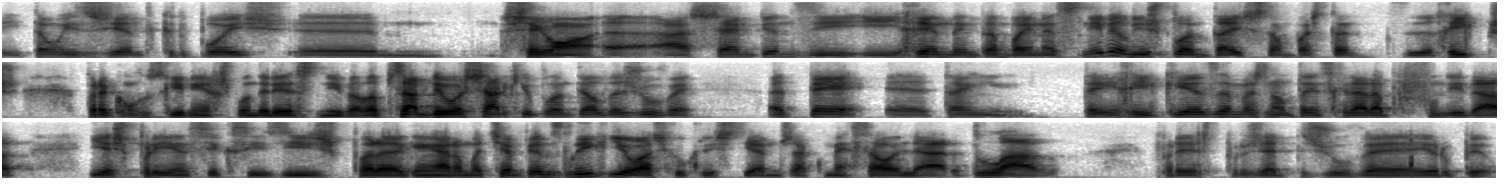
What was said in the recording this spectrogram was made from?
e tão exigente que depois chegam às Champions e, e, rendem também nesse nível. E os plantéis são bastante ricos para conseguirem responder a esse nível. Apesar de eu achar que o plantel da Juve até uh, tem, tem riqueza, mas não tem, se calhar, a profundidade e a experiência que se exige para ganhar uma Champions League. E eu acho que o Cristiano já começa a olhar de lado para este projeto de Juve europeu.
